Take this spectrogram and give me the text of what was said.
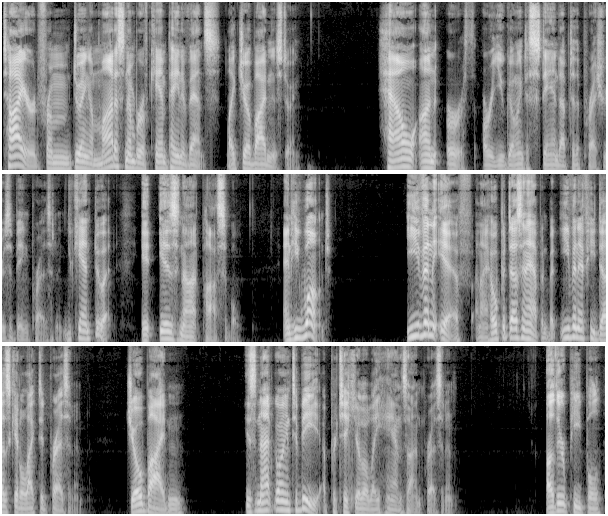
tired from doing a modest number of campaign events like Joe Biden is doing, how on earth are you going to stand up to the pressures of being president? You can't do it. It is not possible. And he won't even if, and I hope it doesn't happen, but even if he does get elected president, Joe Biden is not going to be a particularly hands on president. Other people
